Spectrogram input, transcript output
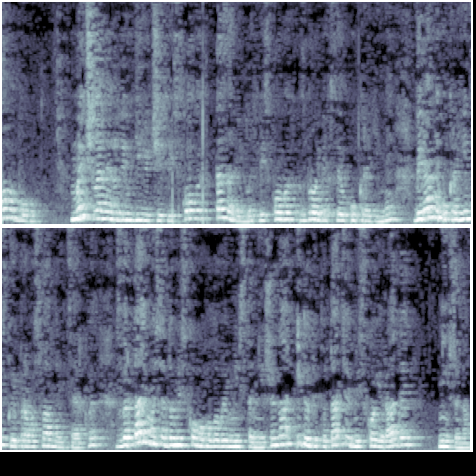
Слава Богу! Ми, члени родин діючих військових та загиблих військових Збройних сил України, віряни Української православної церкви, звертаємося до міського голови міста Ніжина і до депутатів міської ради Ніжина.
